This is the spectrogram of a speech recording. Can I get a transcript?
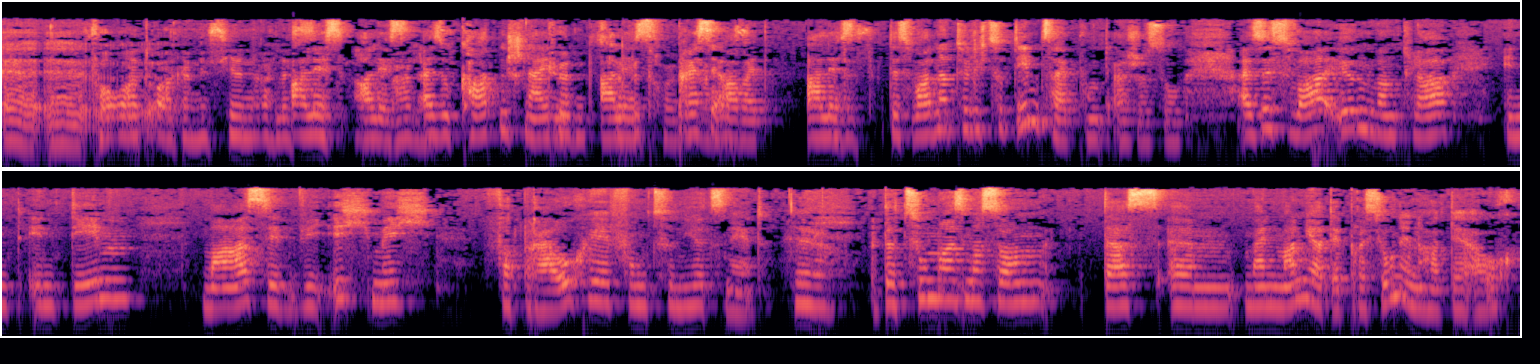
äh, äh, vor Ort organisieren alles. Alles, alles. alles. Also Karten schneiden, alles, Pressearbeit, alles. alles. Das war natürlich zu dem Zeitpunkt auch schon so. Also es war irgendwann klar, in, in dem Maße, wie ich mich verbrauche, funktioniert es nicht. Ja. Dazu muss man sagen, dass ähm, mein Mann ja Depressionen hatte auch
